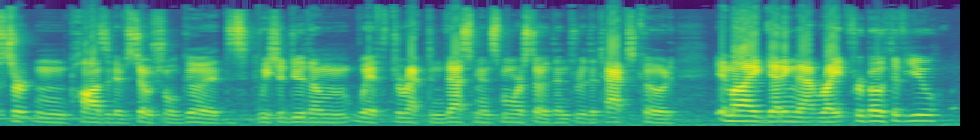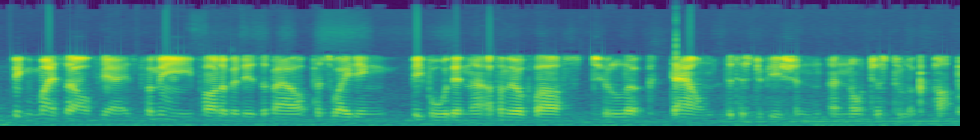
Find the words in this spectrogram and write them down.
certain positive social goods. We should do them with direct investments more so than through the tax code. Am I getting that right for both of you? Speaking for myself, yeah, for me, part of it is about persuading people within that upper middle class to look down the distribution and not just to look up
